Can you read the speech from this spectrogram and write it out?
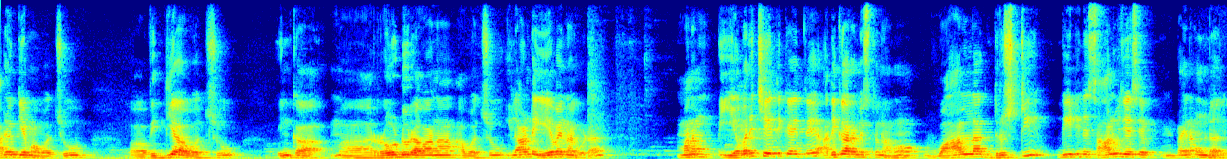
ఆరోగ్యం అవ్వచ్చు విద్య అవ్వచ్చు ఇంకా రోడ్డు రవాణా అవ్వచ్చు ఇలాంటి ఏవైనా కూడా మనం ఎవరి చేతికైతే అధికారం ఇస్తున్నామో వాళ్ళ దృష్టి వీటిని సాల్వ్ చేసే పైన ఉండాలి.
